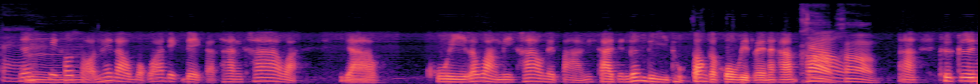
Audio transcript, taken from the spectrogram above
แต่ฉะนั้นที่เขาสอนให้เราบอกว่าเด็กๆอะทานข้าวอะ อย่าคุยระหว่างมีข้าวในปากนี่กลายเป็นเรื่องดีถูกต้องกับโควิดเลยนะครับครับเจ้าครับอ่าคือกลืน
